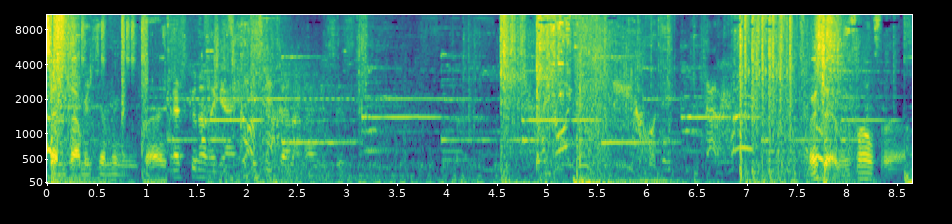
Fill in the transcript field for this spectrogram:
10 damage on him and he died. Let's go another guy. He's done analysis. Where's the revolver?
